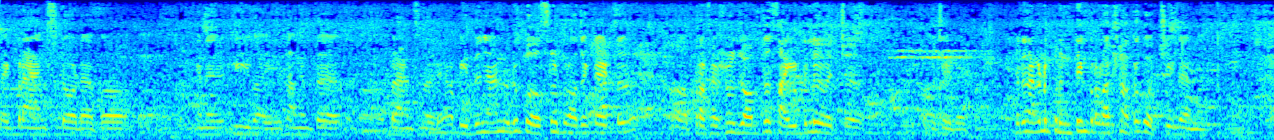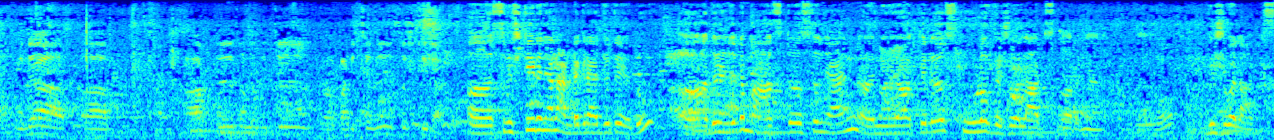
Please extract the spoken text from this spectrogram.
ലൈക്ക് ബ്രാൻഡ്സിനോട് അപ്പോൾ ഇങ്ങനെ ലീവൈസ് അങ്ങനത്തെ ബ്രാൻഡ്സിനോട് അപ്പോൾ ഇത് ഞാൻ ഒരു പേഴ്സണൽ പ്രോജക്റ്റ് ആയിട്ട് പ്രൊഫഷണൽ ജോബ്സ് സൈഡിൽ വെച്ച് ചെയ്തേക്കാം പിന്നെ ഞങ്ങളുടെ പ്രിന്റിംഗ് പ്രൊഡക്ഷൻ ഒക്കെ കൊച്ചിയിലാണ്. ഇത് സൃഷ്ടിയിൽ ഞാൻ അണ്ടർ ഗ്രാജുവേറ്റ് ചെയ്തു അത് കഴിഞ്ഞിട്ട് മാസ്റ്റേഴ്സ് ഞാൻ ന്യൂയോർക്കിൽ സ്കൂൾ ഓഫ് വിഷ്വൽ ആർട്സ് എന്ന് പറഞ്ഞ വിഷ്വൽ ആർട്സ്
